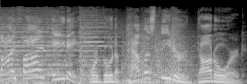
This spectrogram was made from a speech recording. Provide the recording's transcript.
5588 or go to palacetheatre.org.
